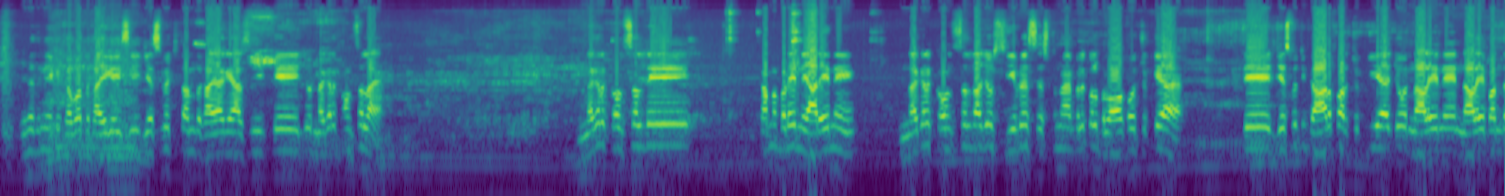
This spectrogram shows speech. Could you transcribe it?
ਪਿਛਲੇ ਦਿਨੀ ਇੱਕ ਖਬਰ ਦਿਖਾਈ ਗਈ ਸੀ, ਜਿਸ ਵਿੱਚ ਤੁਹਾਨੂੰ ਦਿਖਾਇਆ ਗਿਆ ਸੀ ਕਿ ਜੋ ਨਗਰ ਕੌਂਸਲ ਹੈ, ਨਗਰ ਕੌਂਸਲ ਦੇ ਕੰਮ ਬੜੇ ਨਿਆਰੇ ਨੇ। ਨਗਰ ਕੌਂਸਲ ਦਾ ਜੋ ਸੀਵਰੇਜ ਸਿਸਟਮ ਹੈ, ਬਿਲਕੁਲ ਬਲੌਕ ਹੋ ਚੁੱਕਿਆ ਹੈ ਤੇ ਜਿਸ ਵਿੱਚ ਗਾਰ ਭਰ ਚੁੱਕੀ ਹੈ, ਜੋ ਨਾਲੇ ਨੇ ਨਾਲੇ ਬੰਦ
